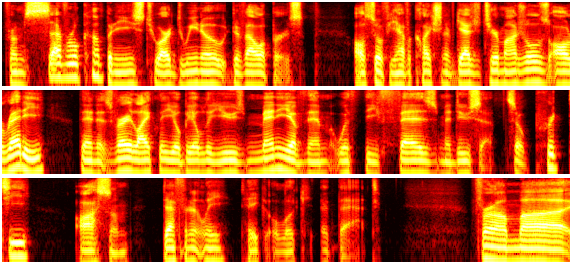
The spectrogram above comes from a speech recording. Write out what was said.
from several companies to Arduino developers. Also, if you have a collection of Gadgeteer modules already, then it's very likely you'll be able to use many of them with the Fez Medusa. So pretty awesome. Definitely take a look at that. From uh,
